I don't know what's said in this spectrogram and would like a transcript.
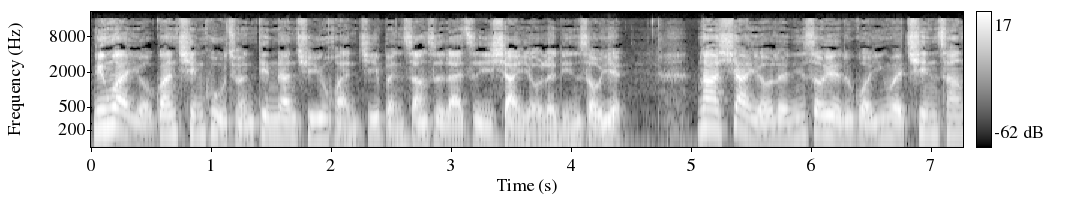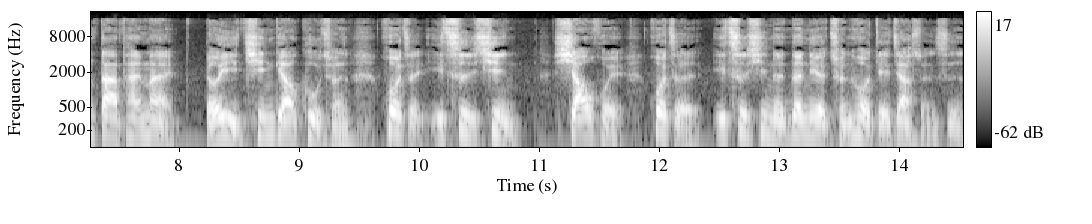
另外，有关清库存、订单趋缓，基本上是来自于下游的零售业。那下游的零售业如果因为清仓大拍卖得以清掉库存，或者一次性。销毁或者一次性的认列存货跌价损失，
